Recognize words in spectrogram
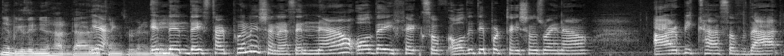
Yeah, because they knew how dire things were going to be. And then they start punishing us. And now all the effects of all the deportations right now are because of that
